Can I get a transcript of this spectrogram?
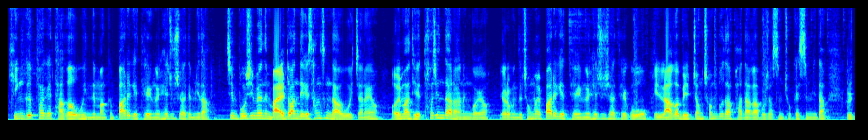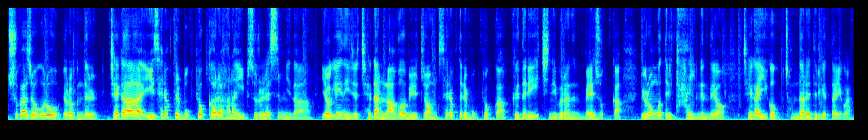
긴급하게 다가오고 있는 만큼 빠르게 대응을 해주셔야 됩니다. 지금 보시면은 말도 안 되게 상승 나오고 있잖아요. 얼마 뒤에 터진다라는 거예요. 여러분들 정말 빠르게 대응을 해주셔야 되고 이 락업 일정 전부 다 받아가 보셨으면 좋겠습니다. 그리고 추가적으로 여러분들 제가 이 세력들 목표가를 하나 입수를 했습니다. 여기에는 이제 재단 락업 일정, 세력들의 목표가, 그들이 진입을 하는 매수가 이런 것들이 다 있는 데요. 제가 이거 전달해 드리겠다 이거야.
